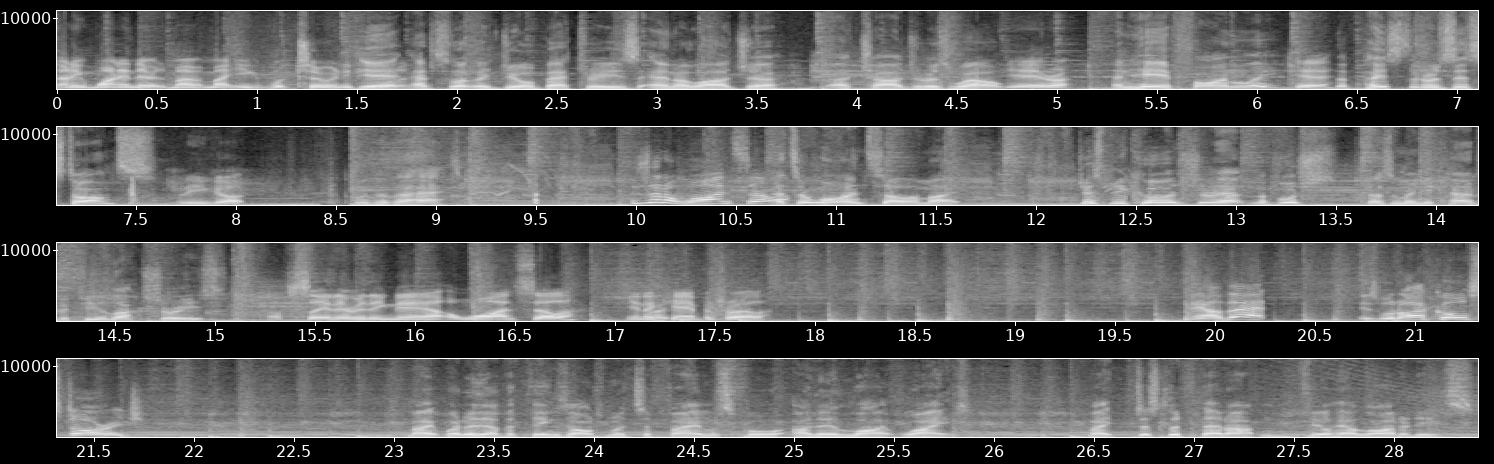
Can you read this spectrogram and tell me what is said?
Only one in there at the moment, mate. You can put two in if you Yeah, absolutely, dual batteries and a larger uh, charger as well. Yeah, right. And here, finally, Yeah. the piece de resistance. What do you got? Look at that. Is that a wine cellar? That's a wine cellar, mate. Just because you're out in the bush doesn't mean you can't have a few luxuries. I've seen everything now. A wine cellar in a Right. camper trailer. Now that is what I call storage. Mate, one of the other things Ultimates are famous for are their lightweight. Mate, just lift that up and feel how light it is.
